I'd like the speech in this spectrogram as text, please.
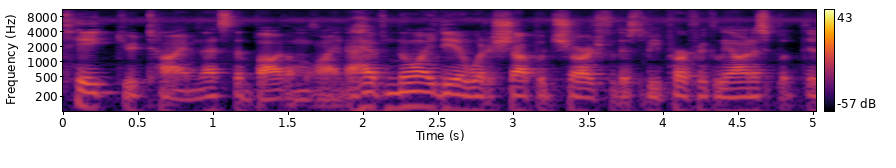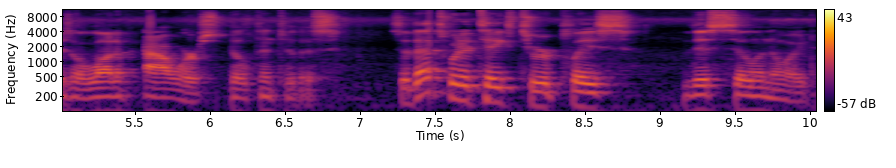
take your time. That's the bottom line. I have no idea what a shop would charge for this, to be perfectly honest, but there's a lot of hours built into this. So that's what it takes to replace this solenoid.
